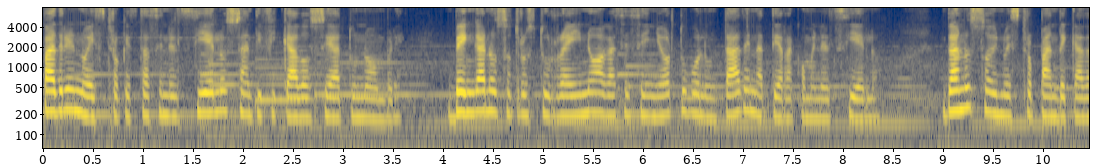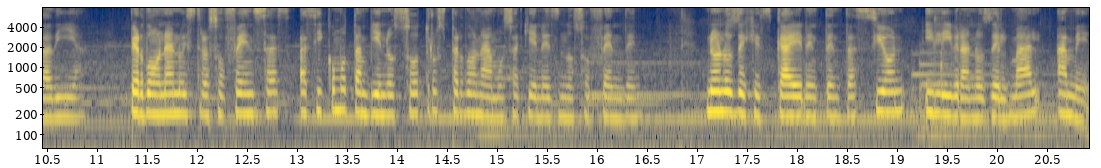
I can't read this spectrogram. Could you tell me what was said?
Padre nuestro que estás en el cielo, santificado sea tu nombre. Venga a nosotros tu reino, hágase Señor tu voluntad en la tierra como en el cielo. Danos hoy nuestro pan de cada día Perdona nuestras ofensas, así como también nosotros perdonamos a quienes nos ofenden. No nos dejes caer en tentación y líbranos del mal. Amén.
